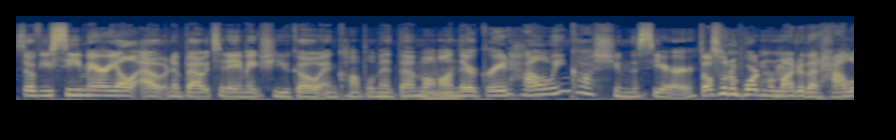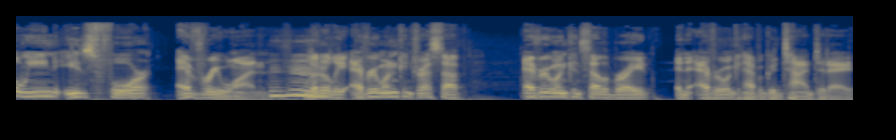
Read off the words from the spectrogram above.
So if you see Mariel out and about today, make sure you go and compliment them Mm-hmm. on their great Halloween costume this year. It's also an important reminder that Halloween is for everyone. Mm-hmm. Literally, everyone can dress up, everyone can celebrate, and everyone can have a good time today.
